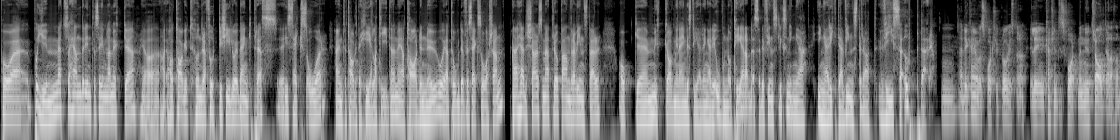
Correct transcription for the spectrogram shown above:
På, eh, på gymmet så händer det inte så himla mycket. Jag, har tagit 140 kilo i bänkpress eh, i sex år. Jag har inte tagit det hela tiden, men jag tar det nu och jag tog det för sex år sedan. Jag hedgar som äter upp andra vinster och eh, mycket av mina investeringar är onoterade, så det finns liksom inga, inga riktiga vinster att visa upp där. Mm. Ja, det kan ju vara svårt psykologiskt då. Eller kanske inte svårt, men neutralt i alla fall.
